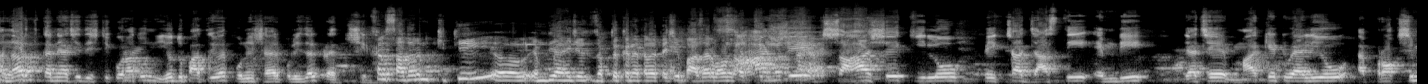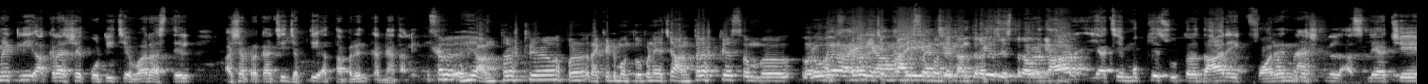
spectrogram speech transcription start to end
अनर्थ करण्याच्या दृष्टिकोनातून युद्ध पातळीवर पुणे शहर पोलीस दल प्रयत्नशील. सर साधारण किती एमडी आहे जे जप्त करण्यात आलं? त्याची बाजारभाव सहाशे सहाशे किलो पेक्षा जास्ती एम डी ज्याचे मार्केट व्हॅल्यू अप्रॉक्सिमेटली अकराशे कोटीचे वर असतील. अशा प्रकारची जप्ती आतापर्यंत करण्यात आलेली आहे. सर हे आंतरराष्ट्रीय आपण रॅकेट म्हणतो पण याचे आंतरराष्ट्रीय बरोबर आहे याचे मुख्य आंतरराष्ट्रीय स्तरावर सूत्रधार याचे मुख्य सूत्रधार एक फॉरेन नॅशनल असल्याचे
